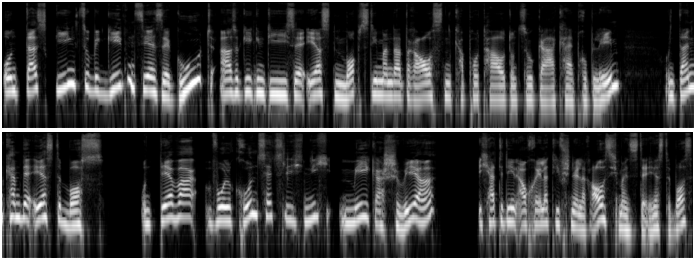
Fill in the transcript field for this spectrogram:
und das ging zu Beginn sehr, sehr gut. Also gegen diese ersten Mobs, die man da draußen kaputt haut und so gar kein Problem. Und dann kam der erste Boss. Und der war wohl grundsätzlich nicht mega schwer. Ich hatte den auch relativ schnell raus. Ich meine, es ist der erste Boss.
